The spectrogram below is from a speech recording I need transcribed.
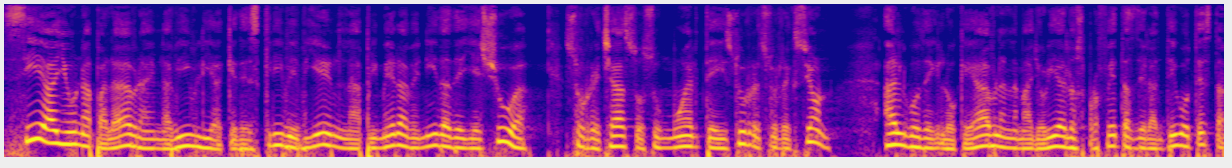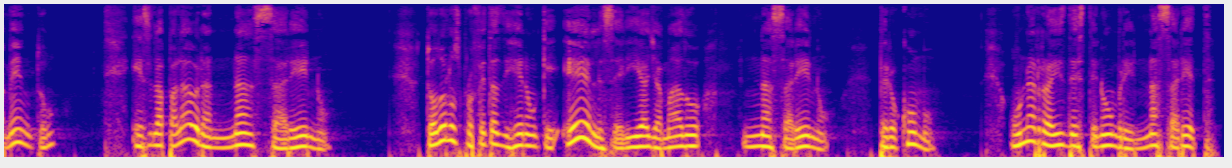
sí hay una palabra en la Biblia que describe bien la primera venida de Yeshua, su rechazo, su muerte y su resurrección, algo de lo que hablan la mayoría de los profetas del Antiguo Testamento, es la palabra Nazareno. Todos los profetas dijeron que él sería llamado Nazareno. Pero ¿cómo? Una raíz de este nombre, Nazaret,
